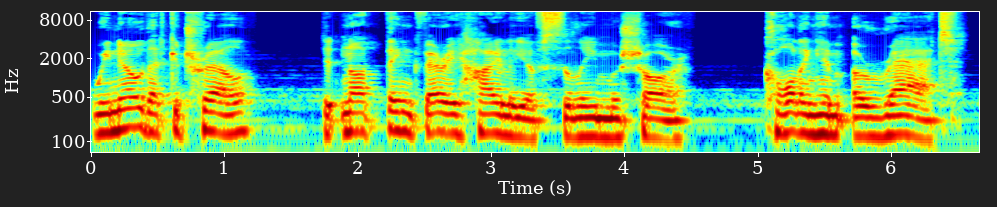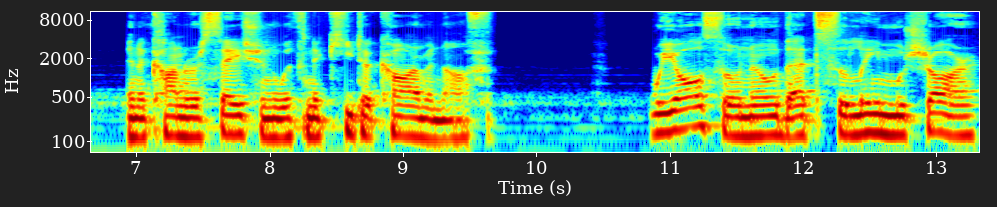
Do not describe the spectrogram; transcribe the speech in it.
We know that Gatrell did not think very highly of Salim Mushar, calling him a rat in a conversation with Nikita Karmanov. We also know that Salim Mushar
